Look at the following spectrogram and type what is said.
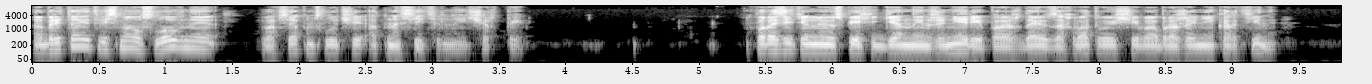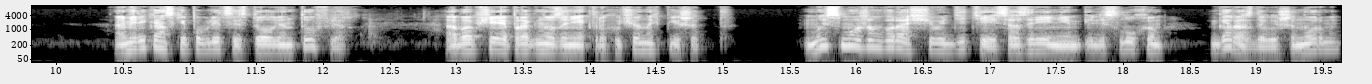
обретает весьма условные, во всяком случае, относительные черты. Поразительные успехи генной инженерии порождают захватывающие воображение картины. Американский публицист Олвин Тофлер, обобщая прогнозы некоторых ученых, пишет, «Мы сможем выращивать детей со зрением или слухом гораздо выше нормы,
